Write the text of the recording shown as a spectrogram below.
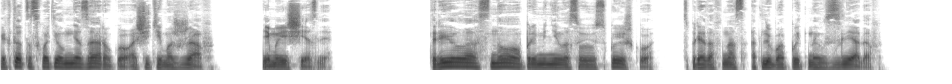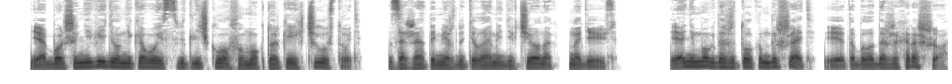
и кто-то схватил меня за руку, ощутимо сжав. И мы исчезли. Трилла снова применила свою вспышку, спрятав нас от любопытных взглядов. Я больше не видел никого из светлячков и мог только их чувствовать, зажатый между телами девчонок, надеюсь. Я не мог даже толком дышать, и это было даже хорошо.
